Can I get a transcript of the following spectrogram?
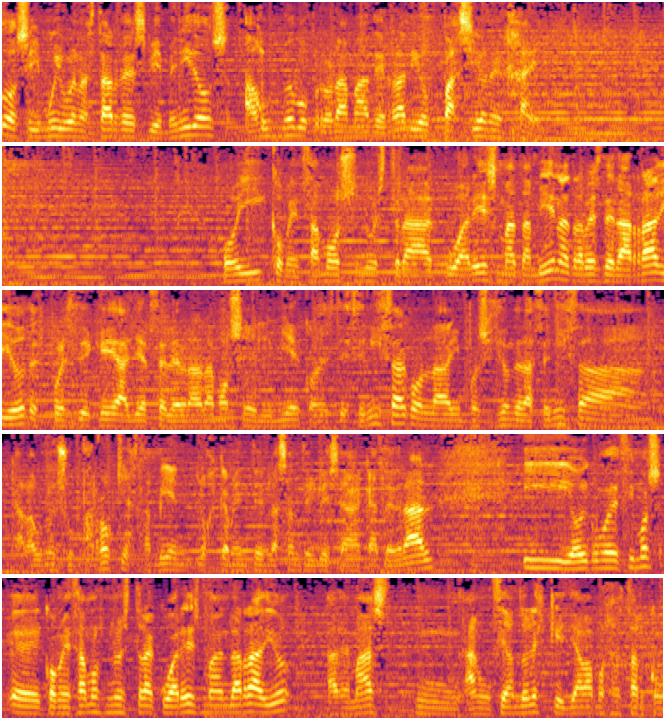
Saludos y muy buenas tardes, bienvenidos a un nuevo programa de Radio Pasión en Jaén. Hoy comenzamos nuestra cuaresma también a través de la radio, después de que ayer celebráramos el miércoles de ceniza con la imposición de la ceniza, cada uno en sus parroquias también, lógicamente en la Santa Iglesia Catedral. Y hoy, como decimos, eh, comenzamos nuestra cuaresma en la radio, además mm, anunciándoles que ya vamos a estar con,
